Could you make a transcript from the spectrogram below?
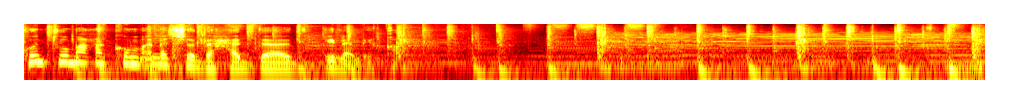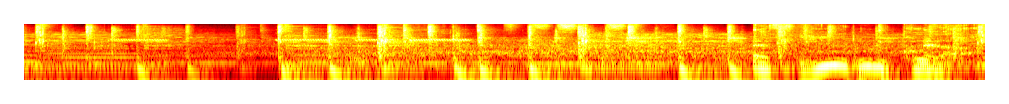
كنت معكم أنا شذى حداد إلى اللقاء. أثير الكرة.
